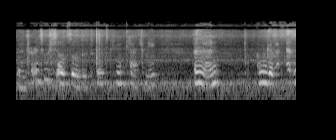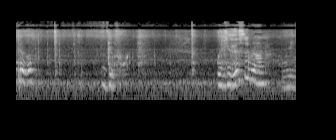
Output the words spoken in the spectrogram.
then turn into a shell so the guards can't catch me, and then I'm gonna end up. Guess what? When he hits the ground, I'm gonna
